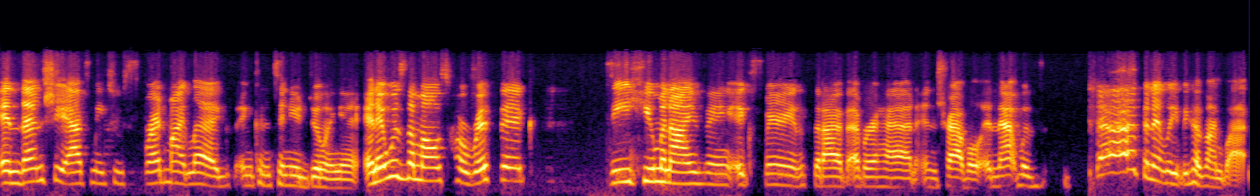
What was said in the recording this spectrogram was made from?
And then she asked me to spread my legs and continue doing it. And it was the most horrific, dehumanizing experience that I've ever had in travel. And that was definitely because I'm Black.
